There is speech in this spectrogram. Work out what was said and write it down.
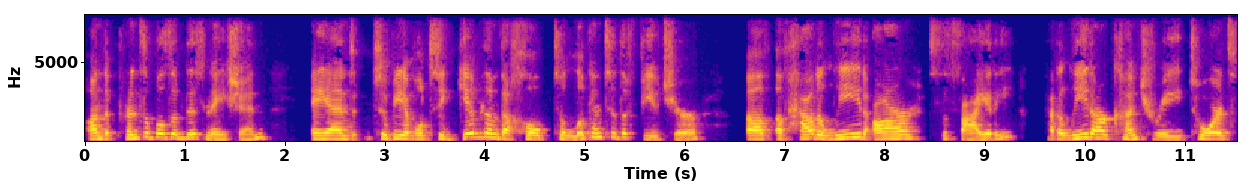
on the principles of this nation and to be able to give them the hope to look into the future of, of how to lead our society, how to lead our country towards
